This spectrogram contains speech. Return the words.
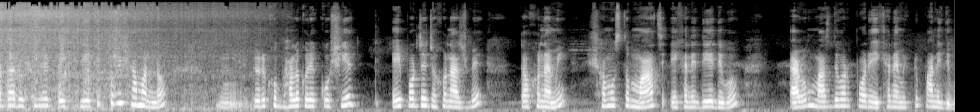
আদা রসুনের পেস্ট দিয়েছি, খুবই সামান্য। তো খুব ভালো করে কষিয়ে এই পর্যায়ে যখন আসবে, তখন আমি সমস্ত মাছ এখানে দিয়ে দেব এবং মাছ দেওয়ার পরে এখানে আমি একটু পানি দিব।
